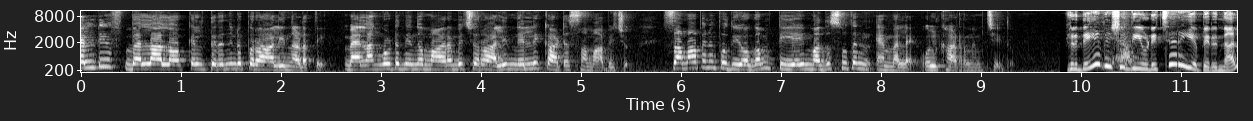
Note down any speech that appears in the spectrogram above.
L D F Bella local തിരഞ്ഞെടുപ്പ് റാലി നടത്തി. മേലാങ്കോട്ട് നിന്നും ആരംഭിച്ച റാലി നെല്ലിക്കാട്ട് സമാപിച്ചു. സമാപന പൊതുയോഗം T I Madhusudan M L A ഉദ്ഘാടനം ചെയ്തു. ഹൃദയവിശുദ്ധിയുടെ ചെറിയ പെരുന്നാൾ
